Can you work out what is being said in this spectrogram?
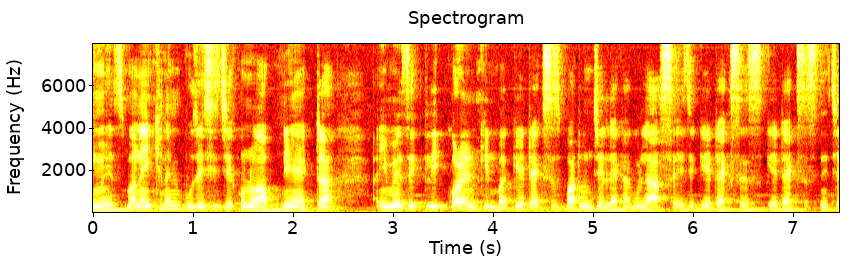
image মানে এখানে আমি বুঝেছি যে কোনো আপনি একটা ইমেজে ক্লিক করেন কিংবা গেট অ্যাক্সেস বাটন যে লেখাগুলো আছে, এই যে গেট অ্যাক্সেস গেট অ্যাক্সেস নিচে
